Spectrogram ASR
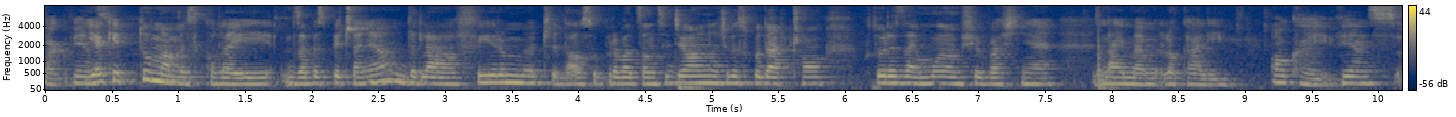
Tak, więc... Jakie tu mamy z kolei zabezpieczenia dla firm czy dla osób prowadzących działalność gospodarczą, które zajmują się właśnie najmem lokali? Okej, okay, więc...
